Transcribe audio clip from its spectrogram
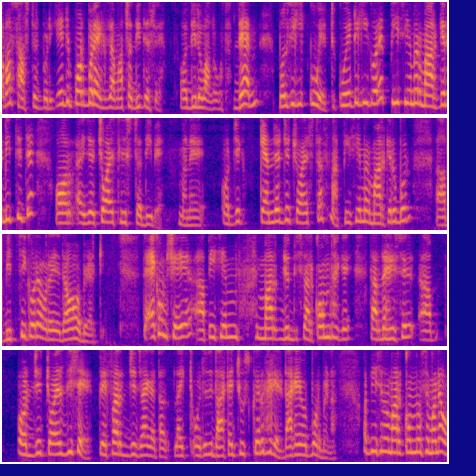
আবার সাস্টের পরীক্ষা। এই যে পরপর এক্সাম আচ্ছা দিতেছে। ও দিল ভালো কথা। দেন বলছি কি কুয়েট কুয়েটে কি করে? পিসিএম এর মার্কের ভিত্তিতে ওর এই যে চয়েস লিস্টটা দিবে। মানে ওর যে ক্যান্ডিডেট যে চয়েসটা আছে না পিসিএম এর মার্কের উপর ভিত্তি করে ওরে দেওয়া হবে আর কি তো এখন সে পিসিএম মার্ক যদি তার কম থাকে, তার দেখা গেছে ওর যে চয়েস দিছে প্রেফার যে জায়গাটা লাইক ও যদি ঢাকায় চুজ করে থাকে, ঢাকায় ওর পড়বে না। ওর পিসিএমে মার্ক কম আছে মানে ও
